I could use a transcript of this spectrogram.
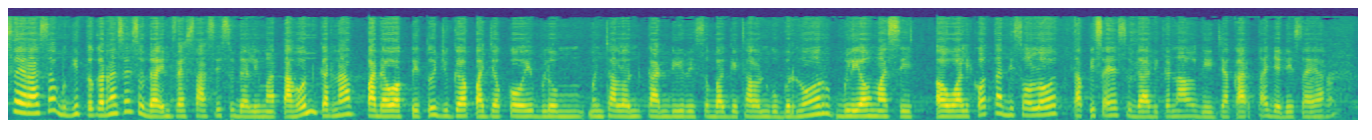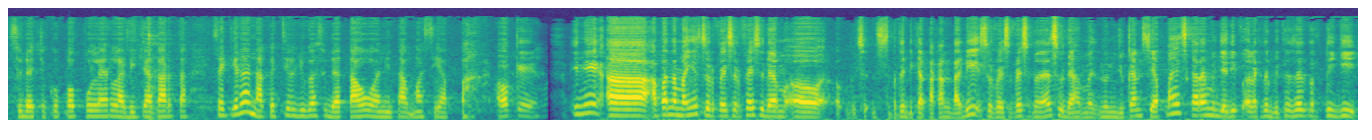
saya rasa begitu karena saya sudah investasi sudah lima tahun karena pada waktu itu juga Pak Jokowi belum mencalonkan diri sebagai calon gubernur, beliau masih uh, wali kota di Solo, tapi saya sudah dikenal di Jakarta, jadi saya uh -huh. sudah cukup populer lah di Jakarta. Saya kira anak kecil juga sudah tahu wanita emas siapa. Oke. Okay. Ini uh, apa namanya survei-survei sudah uh, seperti dikatakan tadi survei-survei sebenarnya sudah menunjukkan siapa yang sekarang menjadi elektabilitasnya tertinggi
